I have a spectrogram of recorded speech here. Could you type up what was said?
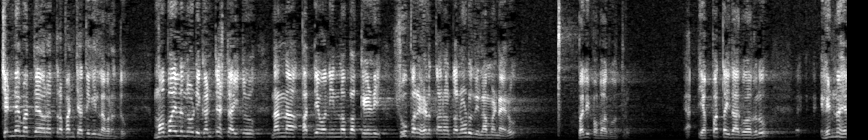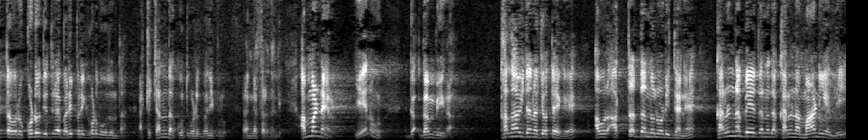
ಚೆಂಡೆ ಮದ್ದೆ ಅವರ ಹತ್ರ ಪಂಚಾಯತಿಗಿಲ್ಲ ಅವರದ್ದು. ಮೊಬೈಲ್ ನೋಡಿ ಗಂಟೆಷ್ಟಾಯಿತು. ನನ್ನ ಪದ್ಯವನ್ನು ಇನ್ನೊಬ್ಬ ಕೇಳಿ ಸೂಪರ್ ಹೇಳ್ತಾನೋ ಅಂತ ನೋಡುವುದಿಲ್ಲ ಅಮ್ಮಣ್ಣರು ಬಲಿಪ ಭಾಗವತರು ಎಪ್ಪತ್ತೈದಾಗುವಾಗಲೂ ಹೆಣ್ಣು ಹೆತ್ತವರು ಕೊಡುವುದಿದ್ರೆ ಬಲಿಪರಿಗೆ ಕೊಡಬಹುದು ಅಂತ. ಅಷ್ಟು ಚಂದ ಕೂತ್ಕೊಳ್ಳೋದು ಬಲಿಪರು ರಂಗಸ್ಥಳದಲ್ಲಿ. ಅಮ್ಮಣ್ಣರು ಏನು ಗಂಭೀರ. ಕಲಾವಿದನ ಜೊತೆಗೆ ಅವರು ಅತ್ತದ್ದನ್ನು ನೋಡಿದ್ದೇನೆ. ಕರ್ಣಭೇದನದ ಕರ್ಣ ಮಾಣಿಯಲ್ಲಿ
